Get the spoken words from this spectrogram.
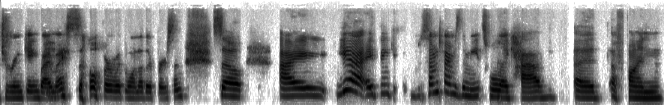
drinking by Mm. myself or with one other person. So I yeah, I think sometimes the meets will like have a, a fun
